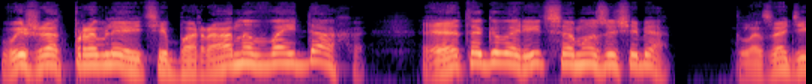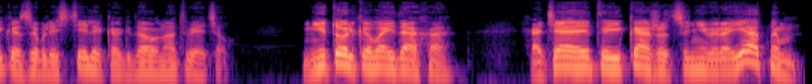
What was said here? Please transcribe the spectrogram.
вы же отправляете барана в Вайдаха. Это говорит само за себя. Глаза дико заблестели, когда он ответил. Не только Вайдаха. Хотя это и кажется невероятным,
